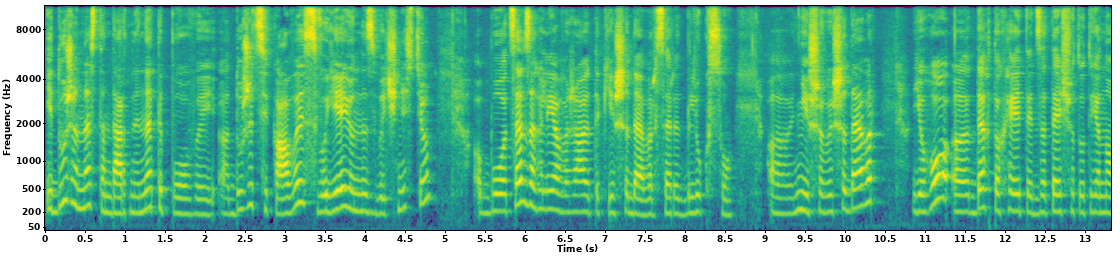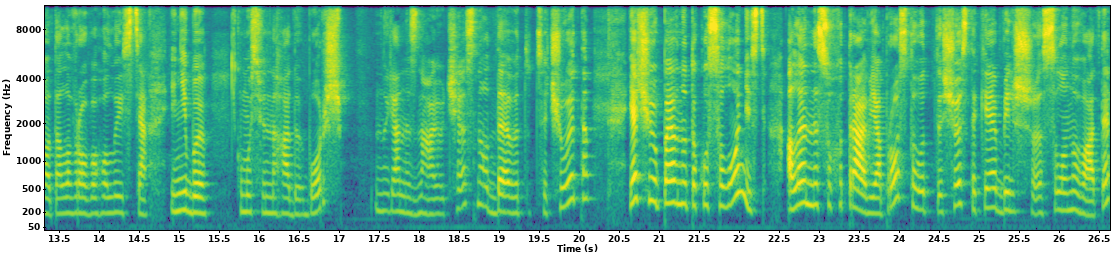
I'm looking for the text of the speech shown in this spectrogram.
і дуже нестандартний, нетиповий, е, дуже цікавий своєю незвичністю. Бо це взагалі я вважаю такий шедевр серед люксу, нішевий шедевр. Його е, дехто хейтить за те, що тут є нота лаврового листя, і ніби комусь він нагадує борщ. Ну, я не знаю, чесно, де ви тут це чуєте. Я чую певну таку солоність, але не сухотрав'я, а просто от щось таке більш е, солонувате,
